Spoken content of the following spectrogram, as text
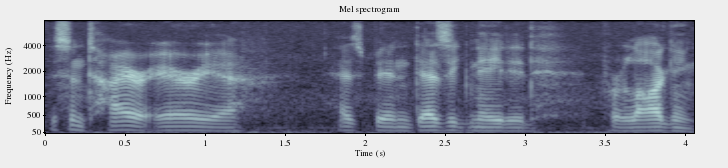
This entire area has been designated for logging.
